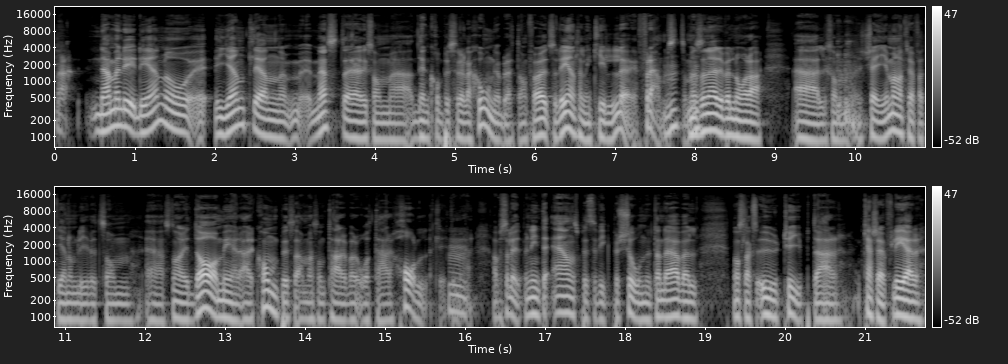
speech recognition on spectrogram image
Nej. Nej men det, det är nog eh, egentligen mest eh, liksom, eh, den kompisrelation jag berättade om förut. Så det är egentligen en kille främst. Men sen är det väl några eh, liksom, tjejer man har träffat genom livet som eh, snarare idag mer är kompisar. Men som tarvar åt det här hållet lite mer. Absolut, men inte en specifik person. Utan det är väl någon slags urtyp där kanske fler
